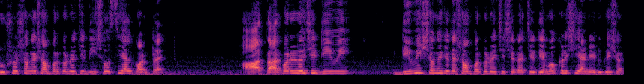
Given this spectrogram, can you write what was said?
রুশোর সঙ্গে সম্পর্ক রয়েছে দি সোশিয়াল আর তারপরে রয়েছে ডিউই ডিউইর সঙ্গে যেটা সম্পর্ক রয়েছে সেটা হচ্ছে ডেমোক্রেসি অ্যান্ড এডুকেশন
